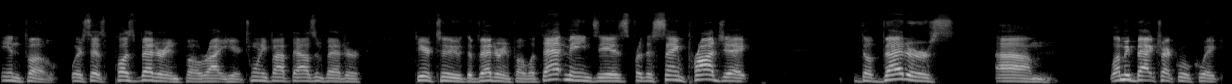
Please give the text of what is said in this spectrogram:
info where it says plus Vetter info right here, twenty five thousand Vetter tier two, the Vetter info. What that means is for the same project, the Vetters, um, let me backtrack real quick.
